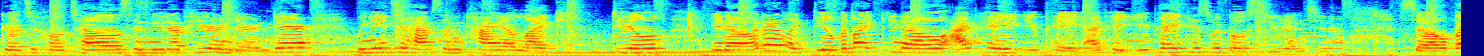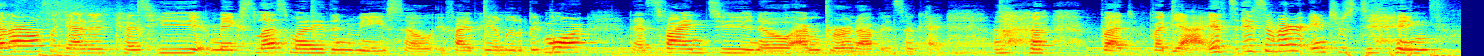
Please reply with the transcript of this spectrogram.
go to hotels and meet up here and there and there, we need to have some kind of like deal, you know, not like deal, but like, you know, I pay, you pay, I pay, you pay, because we're both students, you know. So, but I also get it because he makes less money than me, so if I pay a little bit more, that's fine too, you know, I'm grown up, it's okay. but, but yeah, it's, it's a very interesting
